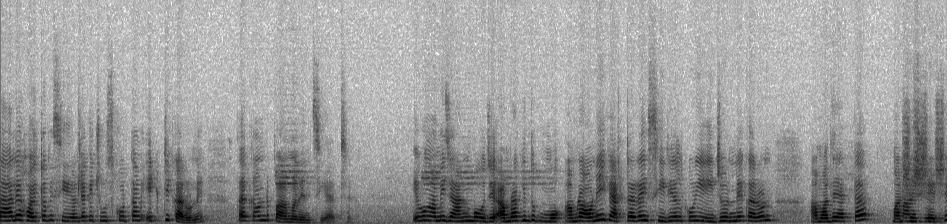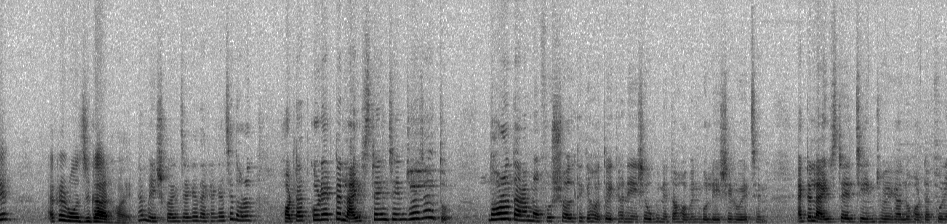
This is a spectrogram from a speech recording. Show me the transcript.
তাহলে হয়তো আমি সিরিয়ালটাকে চুজ করতাম একটি কারণে তার কারণটা পার্মানেন্সি আছে। এবং আমি জানব যে আমরা কিন্তু আমরা অনেক অ্যাক্টাররাই সিরিয়াল করি এই জন্যে কারণ আমাদের একটা মাসের শেষে একটা রোজগার হয়। হ্যাঁ বেশ কয়েক জায়গায় দেখা গেছে ধরো হঠাৎ করে একটা লাইফস্টাইল চেঞ্জ হয়ে যায় তো? ধরো তারা মফস্বল থেকে হয়তো এখানে এসে অভিনেতা হবেন বলে এসে রয়েছেন। একটা লাইফস্টাইল চেঞ্জ হয়ে গেল হঠাৎ করে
